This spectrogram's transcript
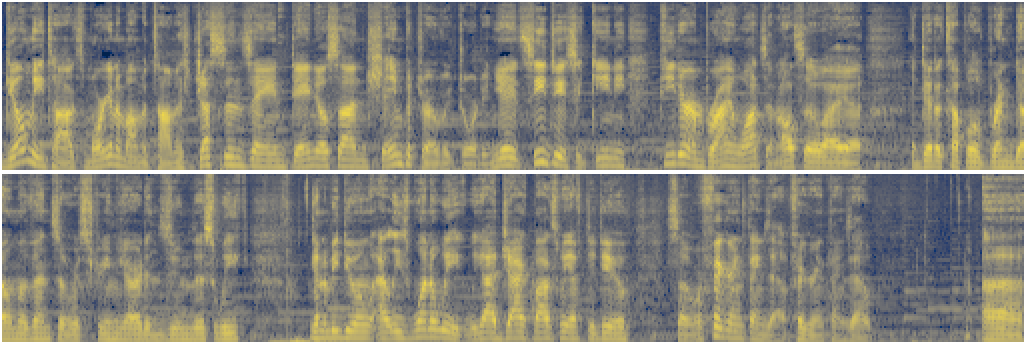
Guilmy Talks, Morgan and Mama Thomas, Justin Zane, DanielSan, Shane Petrovic, Jordan Yates, CJ Cicchini, Peter and Brian Watson. Also, I uh, I did a couple of Brendone events over StreamYard and Zoom this week. Gonna be doing at least one a week. We got Jackbox we have to do, so we're figuring things out. Figuring things out. Uh,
